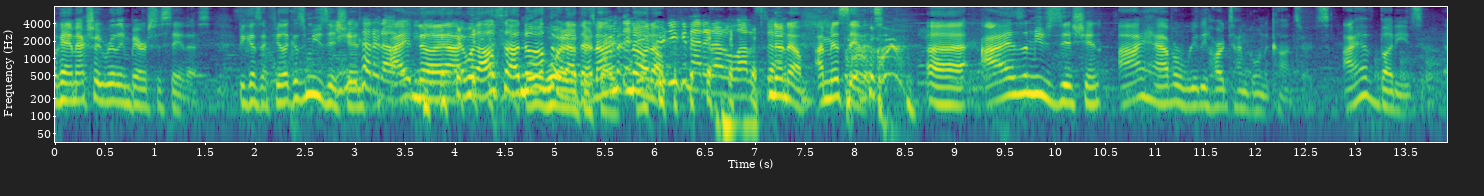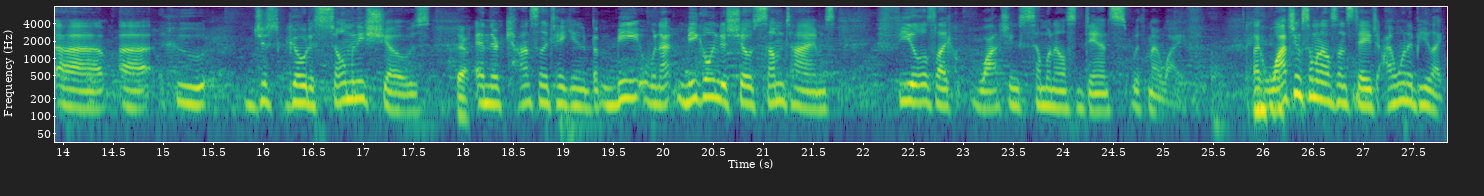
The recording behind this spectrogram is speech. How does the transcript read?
okay, I'm actually really embarrassed to say this because I feel like as a musician, cut it out I no, I will. I'll, no, We'll- I'll throw it out there. No. I'm- no, no. you can edit out a lot of stuff. No, no, I'm gonna say this. Uh, I, as a musician, I have a really hard time going to concerts. I have buddies uh, uh, who just go to so many shows, Yeah. and they're constantly taking it. But me, when I, me going to shows sometimes feels like watching someone else dance with my wife. Like watching someone else on stage, I want to be like.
